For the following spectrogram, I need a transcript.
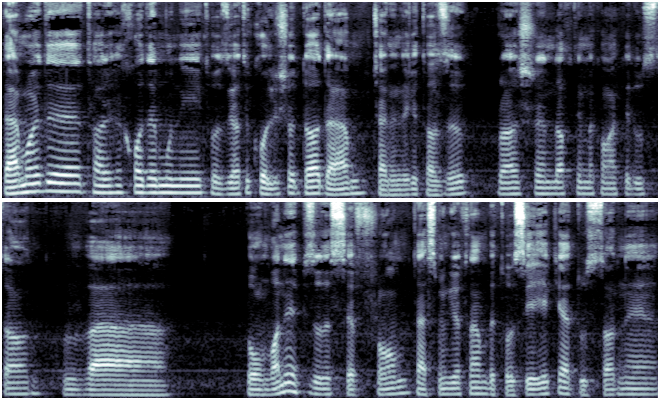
در مورد تاریخ خودمونی توضیحات کلیشو دادم. چنل که تازه راش انداختیم به کمک دوستان. و به عنوان اپیزود سفرم تصمیم گرفتم به توصیه یکی از دوستان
